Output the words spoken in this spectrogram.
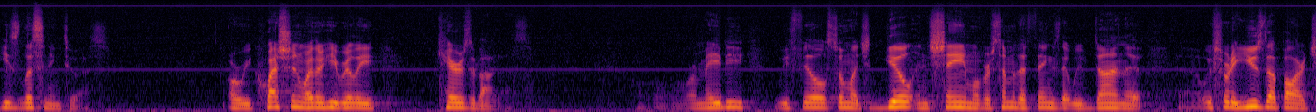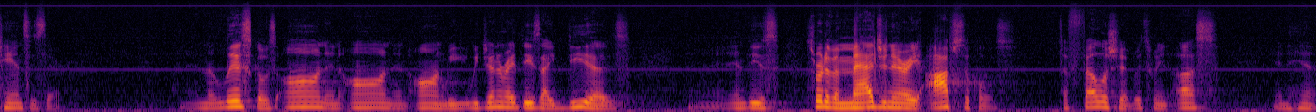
He's listening to us, or we question whether He really cares about us. Or maybe we feel so much guilt and shame over some of the things that we've done that uh, we've sort of used up all our chances there. And the list goes on and on and on. We, we generate these ideas and these sort of imaginary obstacles to fellowship between us and Him.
